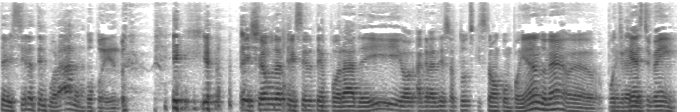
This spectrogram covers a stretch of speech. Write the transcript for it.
Terceira temporada. Companheiro. Fechamos a terceira temporada aí. Eu agradeço a todos que estão acompanhando, né? É, O podcast Agradeço. vem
